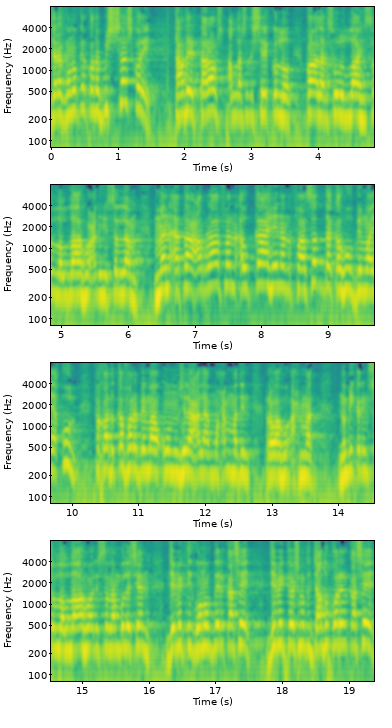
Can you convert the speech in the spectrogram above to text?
যারা গণকের কথা বিশ্বাস করে তাদের তারাও আল্লাহর সাথে শিরক করলো قال رسول الله صلى الله عليه وسلم من اتى عرافا او كاهنا فصدقه بما يقول فقد كفر بما انزل على محمد رواه احمد নবী করিম সাল্লাল্লাহু আলাইহি সাল্লাম বলেছেন, যে ব্যক্তি গণকদের কাছে, যে ব্যক্তি ওই সমস্ত জাদুকরের কাছে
